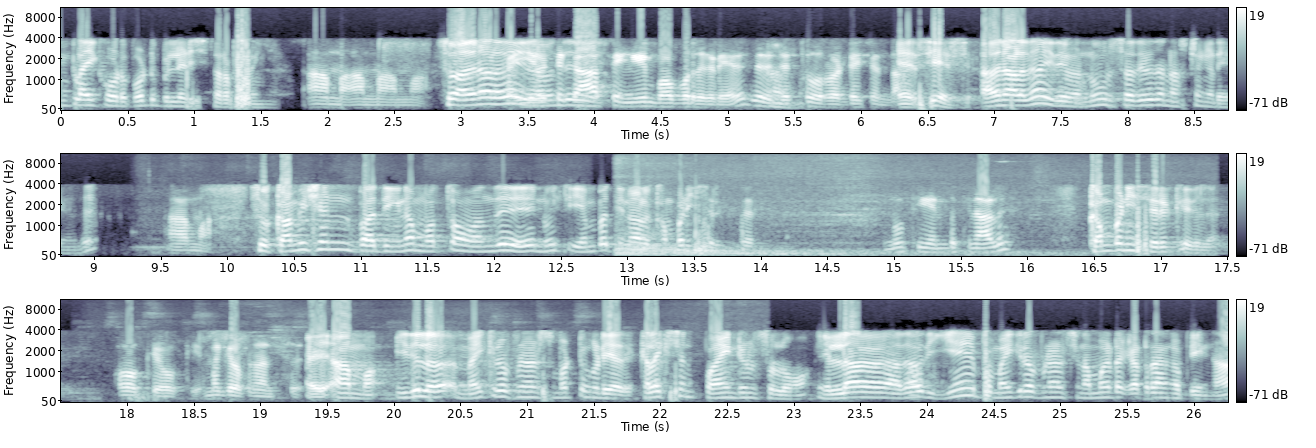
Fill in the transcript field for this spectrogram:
எம்ப்ளாயி கோடு போட்டு பில் அடிச்சு தர போறீங்க. ஆமாம் ஆமாம் ஆமாம் ஸோ அதனால தான் இது வந்து காசு எங்கேயும் போக போகிறது கிடையாது. ஆமா. ஜஸ்ட் ஒரு ரொட்டேஷன் தான். எஸ் எஸ் அதனால தான் இது நூறு சதவீதம் நஷ்டம் கிடையாது. ஆமாம் ஸோ கமிஷன் பார்த்தீங்கன்னா மொத்தம் வந்து நூற்றி எண்பத்தி நாலு கம்பெனிஸ் இருக்கு சார். நூற்றி எண்பத்தி நாலு கம்பெனிஸ் இருக்கு இதில். ஓகே ஓகே மைக்ரோ ஃபைனான்ஸ் ஆமா. இதுல மைக்ரோ ஃபைனான்ஸ் மட்டும் கிடையாது. கலெக்ஷன் பாயிண்ட்னு சொல்லுவோம். எல்லா அதாவது ஏன் இப்போ மைக்ரோ ஃபைனான்ஸ் நம்ம கிட்ட கட்டுறாங்க அப்படின்னா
